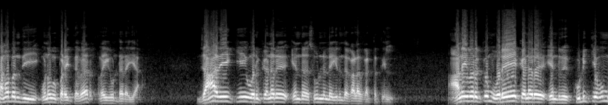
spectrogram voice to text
சமபந்தி உணவு படைத்தவர் வைகுண்டர் ஐயா. ஜாதிக்கு ஒரு கிணறு என்ற சூழ்நிலை இருந்த காலகட்டத்தில் அனைவருக்கும் ஒரே கிணறு என்று குடிக்கவும்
